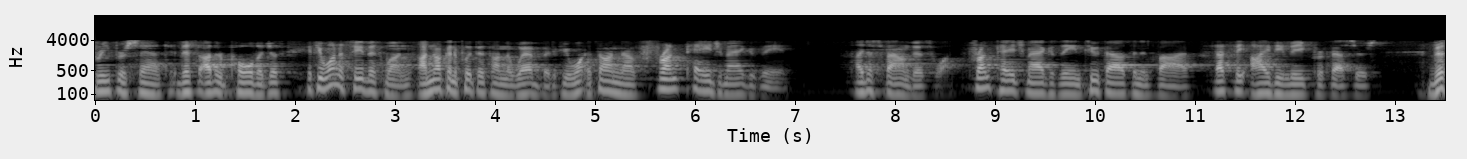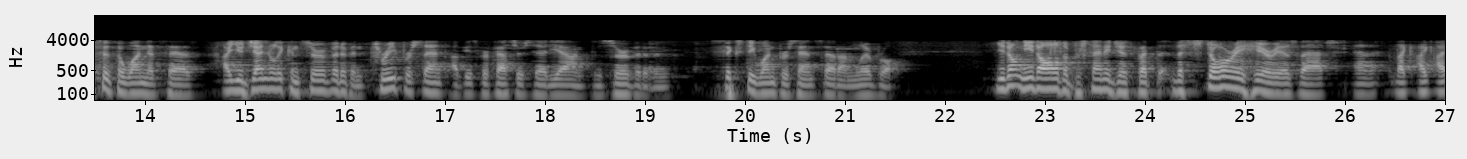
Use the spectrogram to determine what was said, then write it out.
3%. This other poll that just, if you want to see this one, I'm not going to put this on the web, but if you want, it's on uh, Front Page Magazine. I just found this one. Front Page Magazine, 2005. That's the Ivy League professors. This is the one that says, are you generally conservative? And 3% of these professors said, yeah, I'm conservative. And 61% said I'm liberal. You don't need all the percentages, but the, the story here is that, uh, like, I, I,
